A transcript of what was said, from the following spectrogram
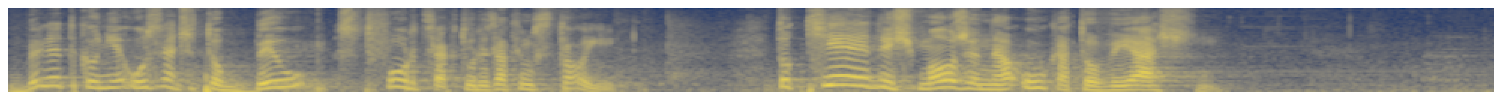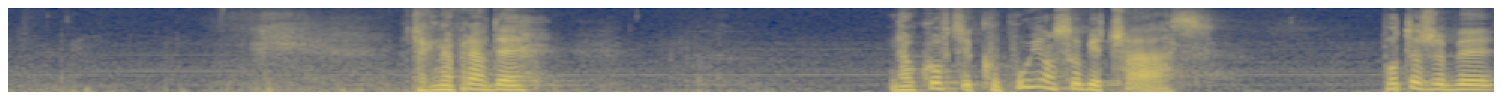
byle tylko nie uznać, że to był Stwórca, który za tym stoi, to kiedyś może nauka to wyjaśni. Tak naprawdę naukowcy kupują sobie czas po to, żeby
